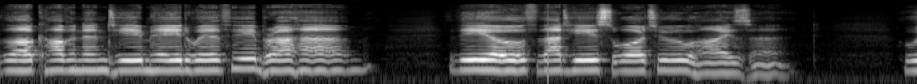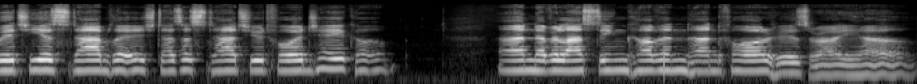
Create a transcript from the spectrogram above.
the covenant he made with Abraham, the oath that he swore to Isaac, which he established as a statute for Jacob, an everlasting covenant for Israel,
